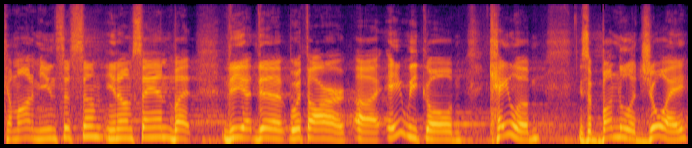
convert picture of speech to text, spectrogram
Come on, immune system. You know what I'm saying? But the the with our uh, eight week old Caleb is a bundle of joy.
